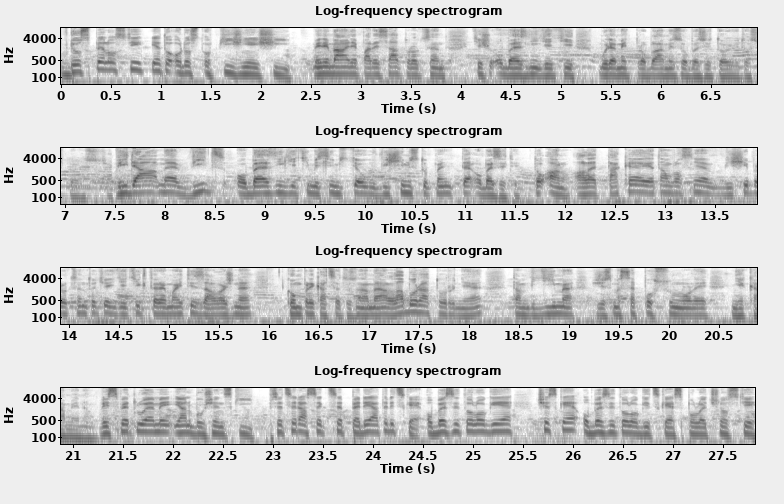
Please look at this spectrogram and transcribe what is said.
v dospělosti je to o dost obtížnější. Minimálně 50% těch obézních dětí bude mít problémy s obezitou i v dospělosti. Vydáme víc obézních dětí, myslím, s tím vyšším stupeň té obezity. To ano, ale také je tam vlastně vyšší procento těch dětí, které mají ty závažné komplikace. To znamená, laboratorně tam vidíme, že jsme se posunuli někam jinam. Vysvětluje mi Jan Boženský, předseda sekce pediatrické obezitologie České obezitologické společnosti.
